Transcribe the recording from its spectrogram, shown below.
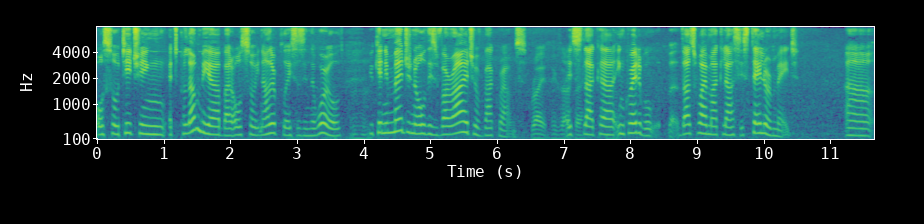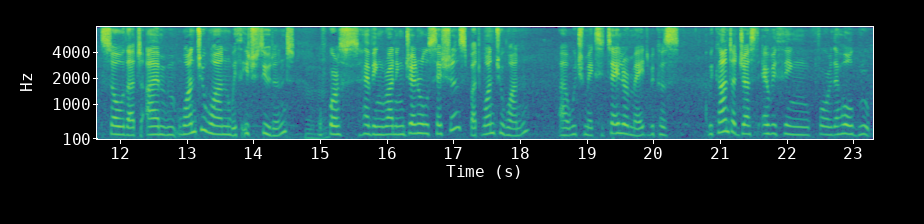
also teaching at Columbia, but also in other places in the world, mm-hmm. you can imagine all this variety of backgrounds. Right, exactly. It's like uh, incredible. That's why my class is tailor made. Uh, so that I'm one to one with each student, mm-hmm. of course, having running general sessions, but one to one, which makes it tailor made because we can't adjust everything for the whole group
